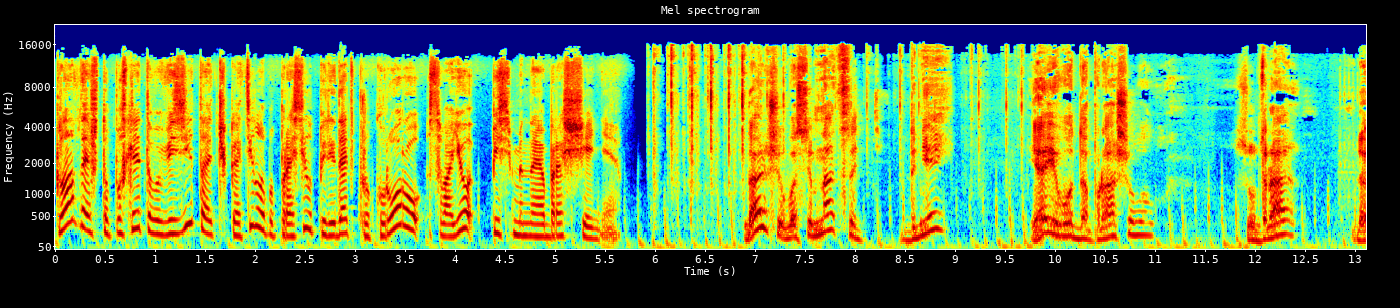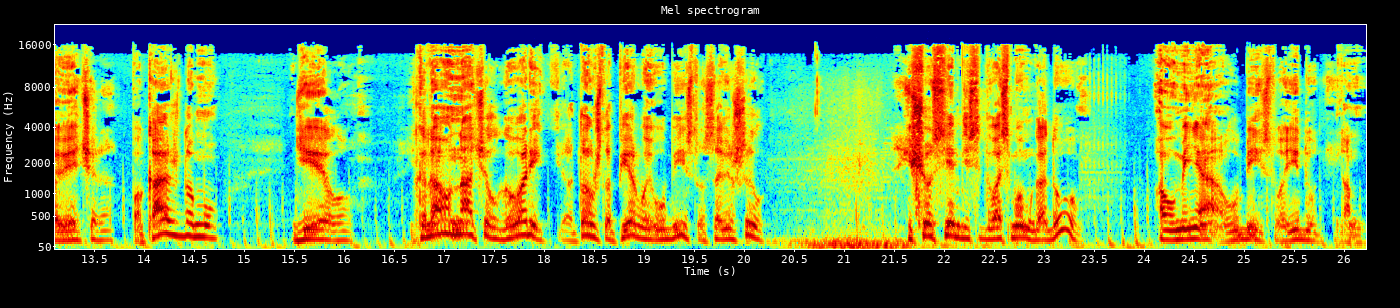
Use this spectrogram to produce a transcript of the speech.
Главное, что после этого визита Чикатило попросил передать прокурору свое письменное обращение. Дальше 18 дней я его допрашивал с утра до вечера по каждому делу. И когда он начал говорить о том, что первое убийство совершил еще в 1978 году, а у меня убийства идут там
